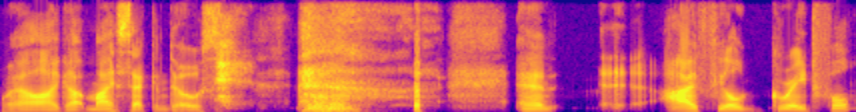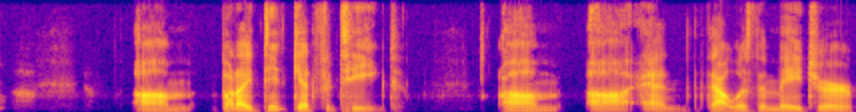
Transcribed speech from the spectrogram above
Well, I got my second dose. and eh, I feel grateful. Um, but I did get fatigued. Um, uh, and that was the major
